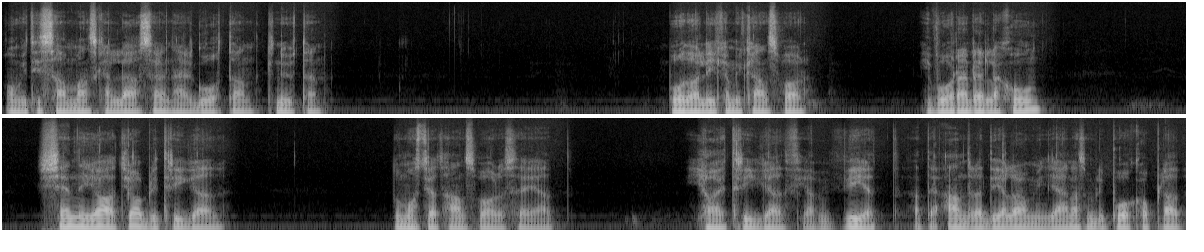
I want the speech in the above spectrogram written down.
Om vi tillsammans kan lösa den här gåtan, knuten. Båda har lika mycket ansvar. I vår relation känner jag att jag blir triggad då måste jag ta ansvar och säga att jag är triggad för jag vet att det är andra delar av min hjärna som blir påkopplad.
